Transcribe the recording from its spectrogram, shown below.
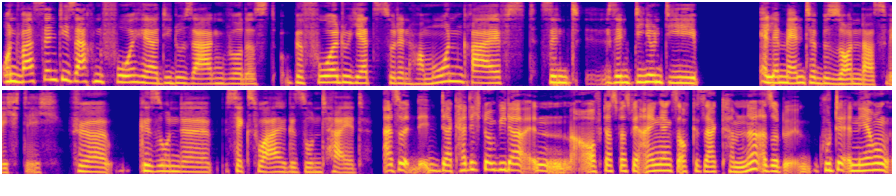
Und was sind die Sachen vorher, die du sagen würdest, bevor du jetzt zu den Hormonen greifst? Sind, sind die und die Elemente besonders wichtig für gesunde Sexualgesundheit? Also da kann ich nur wieder in, auf das, was wir eingangs auch gesagt haben. Ne? Also gute Ernährung,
